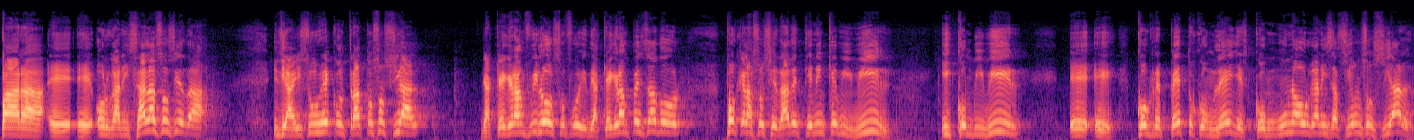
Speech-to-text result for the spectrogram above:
para eh, eh, organizar la sociedad, y de ahí surge el contrato social, de aquel gran filósofo y de aquel gran pensador, porque las sociedades tienen que vivir y convivir eh, con respeto, con leyes, con una organización social.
